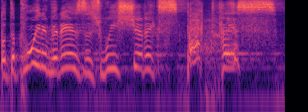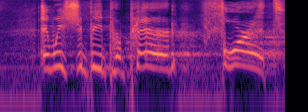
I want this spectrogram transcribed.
But the point of it is, is we should expect this and we should be prepared for it.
